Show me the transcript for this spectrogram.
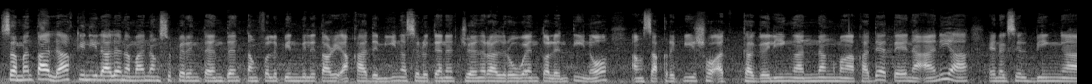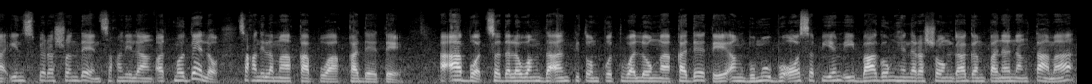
Samantala, kinilala naman ng Superintendent ng Philippine Military Academy na si Lieutenant General Rowen Tolentino ang sakripisyo at kagalingan ng mga kadete na aniya ay nagsilbing uh, inspirasyon din sa kanilang at modelo sa kanilang mga kapwa kadete. Aabot sa 278 uh, kadete ang bumubuo sa PMA bagong henerasyong gagampanan ng tama,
